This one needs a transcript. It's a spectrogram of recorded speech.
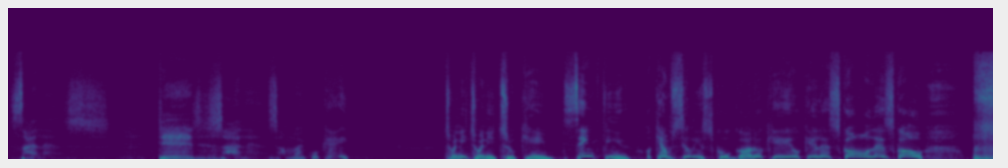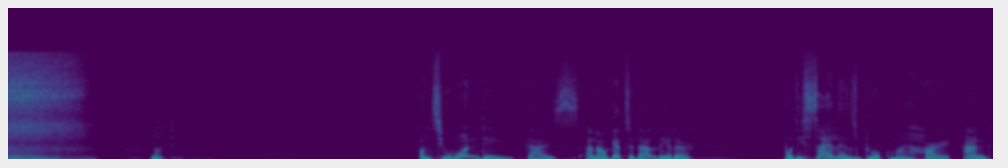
silence. Dead silence. I'm like, okay. 2022 came. Same thing. Okay, I'm still in school. God, okay, okay, let's go, let's go. Nothing. Until one day, guys, and I'll get to that later. But the silence broke my heart. And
